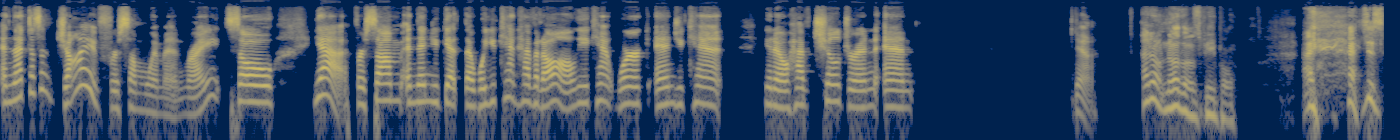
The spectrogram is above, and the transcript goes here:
And that doesn't jive for some women right? So yeah for some and then you get the well you can't have it all. You can't work and you can't you know have children and yeah I don't know those people. I, I just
